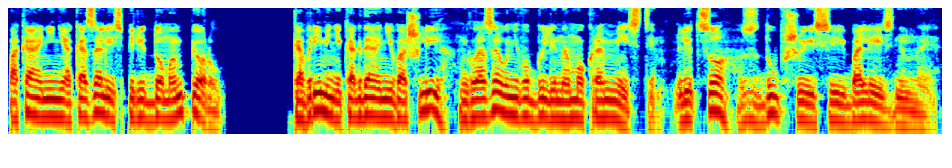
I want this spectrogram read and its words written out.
пока они не оказались перед домом Перл. Ко времени, когда они вошли, глаза у него были на мокром месте, лицо сдувшееся и болезненное.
